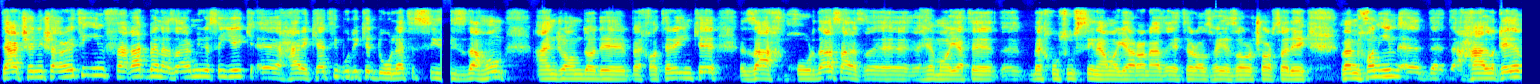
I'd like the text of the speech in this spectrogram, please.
در چنین شرایطی این فقط به نظر می‌رسه یک حرکتی بوده که دولت سیزدهم انجام داده به خاطر اینکه زخم خورده است از حمایت به خصوص سینماگران از اعتراض های 1401 و می‌خوان این حلقه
